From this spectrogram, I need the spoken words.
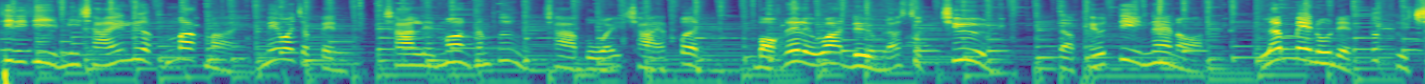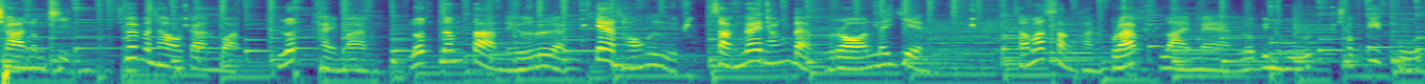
ทีทีทีมีชาให้เลือกมากมาย ไม่ว่าจะเป็นชาเลมอนน้ำผึ้งชาบวยชาแอปเปิลบอกได้เลยว่าดื่มแล้วสดชื่นแต่เฮลตี้แน่นอน และเมนูเด็ดก็คือชานมขิง ช่วยบรรเทาอาการหวัด ลดไขมัน ลดน้ำตาลในเลือดแก้ท้องอืดสั่งได้ทั้งแบบร้อนและเย็น สามารถสั่งผ่าน Grab, Line Man, Robinhood, Shopee Food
